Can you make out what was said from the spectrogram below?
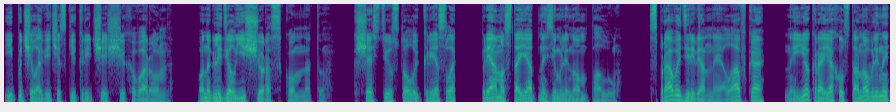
и по-человечески кричащих ворон. Он оглядел еще раз комнату. К счастью, стол и кресло прямо стоят на земляном полу. Справа деревянная лавка, на ее краях установлены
